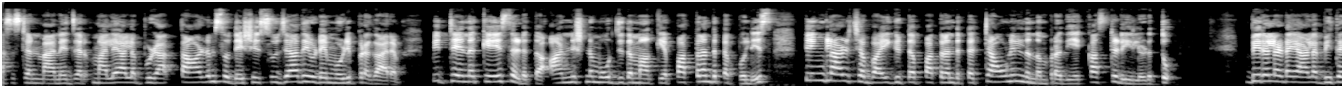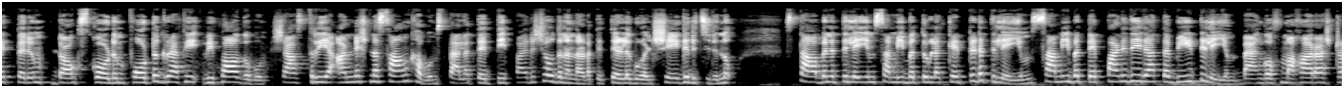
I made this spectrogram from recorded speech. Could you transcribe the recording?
അസിസ്റ്റന്റ് മാനേജർ മലയാളപ്പുഴ താഴം സ്വദേശി സുജാതയുടെ മൊഴിപ്രകാരം പിറ്റേന്ന് കേസെടുത്ത് അന്വേഷണം ഊർജിതമാക്കിയ പത്തനംതിട്ട പോലീസ് തിങ്കളാഴ്ച വൈകിട്ട് പത്തനംതിട്ട ടൗണിൽ നിന്നും പ്രതിയെ കസ്റ്റഡിയിലെടുത്തു. വിരലടയാള വിദഗ്ധരും ഡോഗ് സ്ക്വാഡും ഫോട്ടോഗ്രാഫി വിഭാഗവും ശാസ്ത്രീയ അന്വേഷണ സംഘവും സ്ഥലത്തെത്തി പരിശോധന നടത്തി തെളിവുകൾ ശേഖരിച്ചിരുന്നു. സ്ഥാപനത്തിലെയും സമീപത്തുള്ള കെട്ടിടത്തിലെയും സമീപത്തെ പണിതീരാത്ത വീട്ടിലെയും ബാങ്ക് ഓഫ് മഹാരാഷ്ട്ര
